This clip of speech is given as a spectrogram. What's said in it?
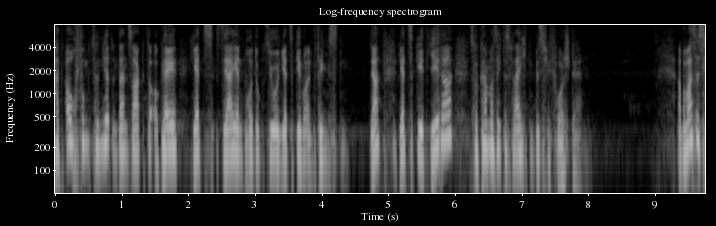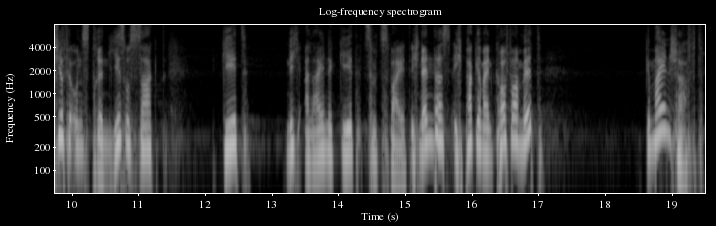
hat auch funktioniert und dann sagte, okay, jetzt Serienproduktion, jetzt gehen wir in Pfingsten. Ja, jetzt geht jeder, so kann man sich das vielleicht ein bisschen vorstellen. Aber was ist hier für uns drin? Jesus sagt, geht nicht alleine, geht zu zweit. Ich nenne das, ich packe meinen Koffer mit Gemeinschaft.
